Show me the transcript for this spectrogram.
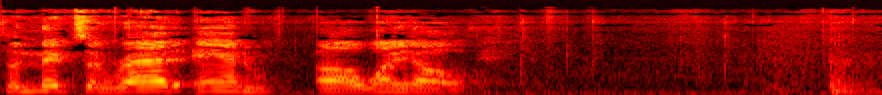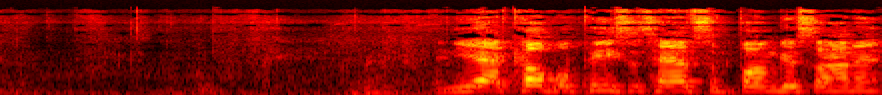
It's a mix of red and uh, white oak. And yeah, a couple pieces have some fungus on it.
